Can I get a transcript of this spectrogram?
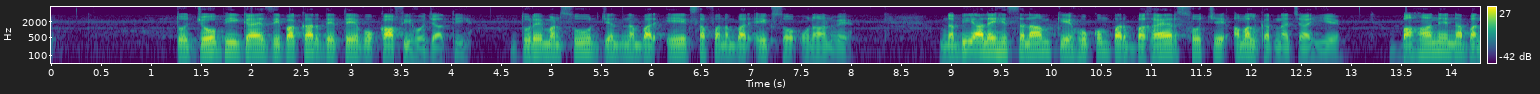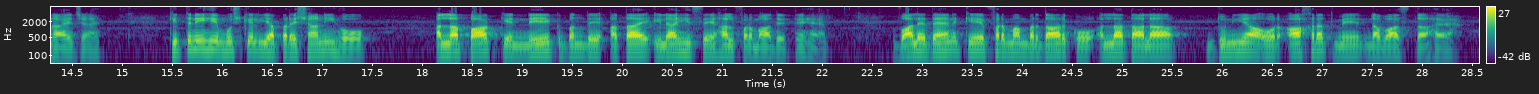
تو جو بھی گائے ذبح کر دیتے وہ کافی ہو جاتی۔ در منصور، جلد نمبر ایک، صفحہ نمبر ایک سو انانوے۔ نبی علیہ السلام کے حکم پر بغیر سوچے عمل کرنا چاہیے، بہانے نہ بنائے جائیں۔ کتنی ہی مشکل یا پریشانی ہو، اللہ پاک کے نیک بندے عطائے الہی سے حل فرما دیتے ہیں۔ والدین کے فرما بردار کو اللہ تعالیٰ دنیا اور آخرت میں نوازتا ہے۔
